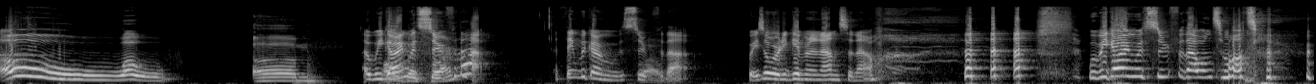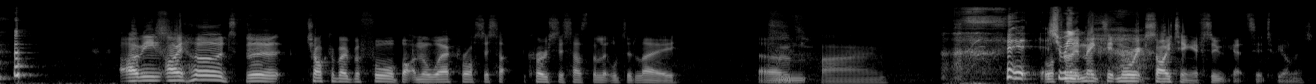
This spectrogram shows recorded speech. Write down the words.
Oh, whoa. Um Are we going with Soup for that? I think we're going with Soup Wow. for that. But he's already given an answer now. Were we going with Soup for that one, Tomato? I mean, I heard the Chocobo before, but I'm aware Croesus, Croesus has the little delay. That's Um, fine. also, we... it makes it more exciting if Suit gets it, to be honest.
